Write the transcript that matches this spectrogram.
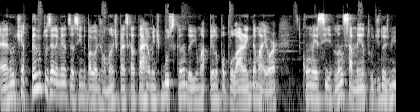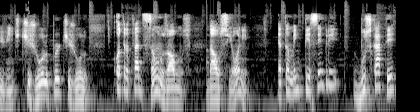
é, não tinha tantos elementos assim do pagode romântico. Parece que ela está realmente buscando aí um apelo popular ainda maior com esse lançamento de 2020, tijolo por tijolo. Outra tradição nos álbuns da Alcione é também ter sempre buscar ter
